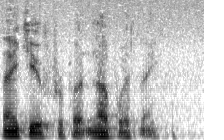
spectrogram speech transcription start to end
Thank you for putting up with me.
